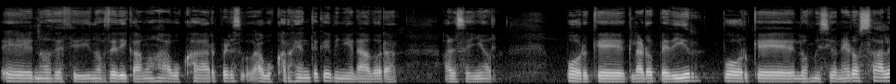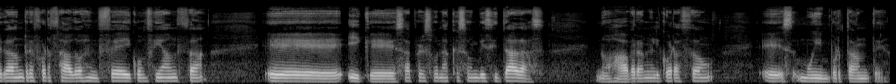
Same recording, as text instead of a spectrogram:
eh, nos, nos dedicamos a buscar, a buscar gente que viniera a adorar al Señor. Porque, claro, pedir porque los misioneros salgan reforzados en fe y confianza eh, y que esas personas que son visitadas nos abran el corazón es muy importante.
